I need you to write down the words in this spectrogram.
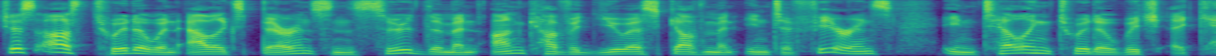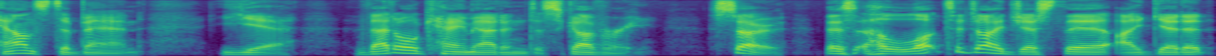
Just ask Twitter when Alex Berenson sued them and uncovered US government interference in telling Twitter which accounts to ban. Yeah, that all came out in Discovery. So, there's a lot to digest there, I get it,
